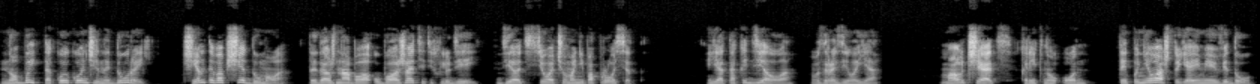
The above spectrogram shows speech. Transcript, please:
Но быть такой конченной дурой? Чем ты вообще думала? Ты должна была ублажать этих людей, делать все, о чем они попросят. Я так и делала, возразила я. Молчать! крикнул он. Ты поняла, что я имею в виду?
